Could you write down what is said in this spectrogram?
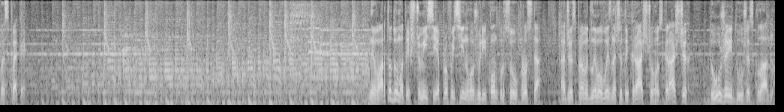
безпеки. Не варто думати, що місія професійного журі конкурсу проста, адже справедливо визначити кращого з кращих дуже і дуже складно.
